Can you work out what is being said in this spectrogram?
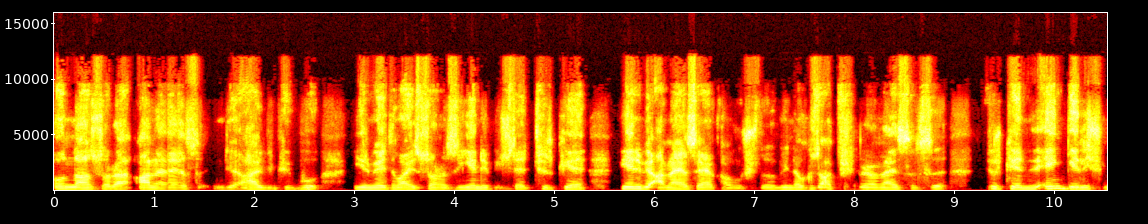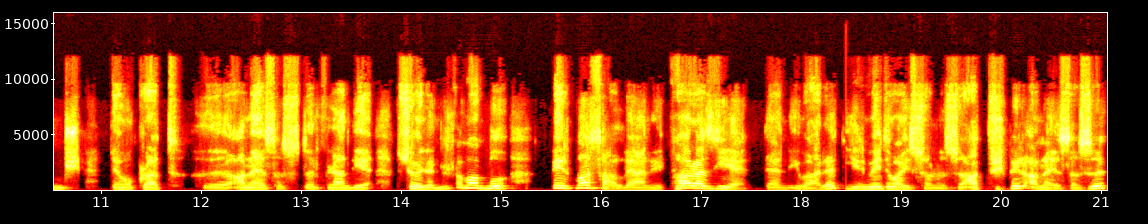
ondan sonra anayasa halbuki bu 27 Mayıs sonrası yeni bir işte Türkiye yeni bir anayasaya kavuştu. 1961 Anayasası Türkiye'nin en gelişmiş demokrat e, anayasasıdır falan diye söylenir ama bu bir masal yani faraziyeden ibaret 27 Mayıs sonrası 61 anayasası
